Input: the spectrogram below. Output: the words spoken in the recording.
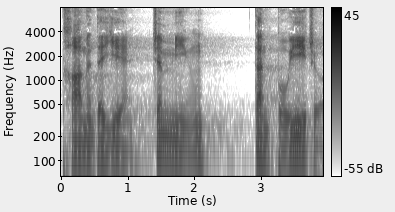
他们的眼真明，但不义者，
